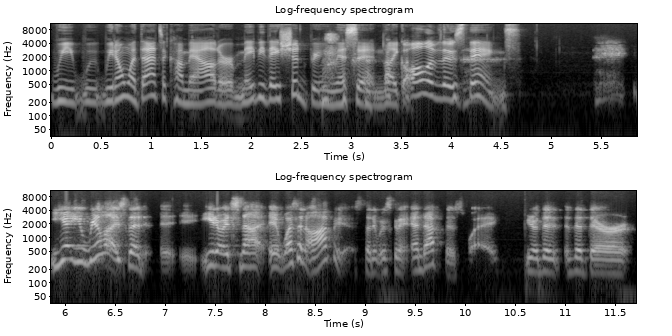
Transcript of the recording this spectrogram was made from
We, we, we don't want that to come out, or maybe they should bring this in, like all of those things. Yeah, you realize that you know it's not it wasn't obvious that it was going to end up this way you know that that there are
